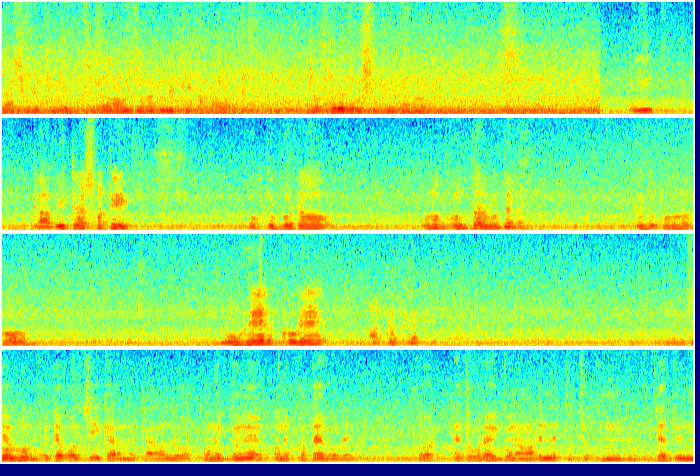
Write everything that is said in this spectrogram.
না সেটা ঠিক আছে সেটা আলোচনা ঠিক করতে হবে চট করে কোনো সিদ্ধান্ত নেওয়া ঠিক না। ওই দাবিটা সঠিক বক্তব্যটাও কোনো ভুল তার মধ্যে নেই। কিন্তু কোনো রকম মুখের ঘুরে আটকা থাকা ঠিক না। চলবো? এটা বলছি কারণে। কারণ হলো অনেকজনে অনেক কথাই বলে। তো এত বড় একজন আমাদের নেতৃত্ব খুন হইল এটার জন্য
